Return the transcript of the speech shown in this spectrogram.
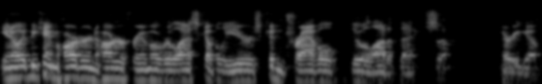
You know, it became harder and harder for him over the last couple of years. Couldn't travel, do a lot of things. So there you go.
